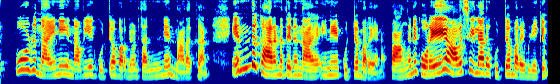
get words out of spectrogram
എപ്പോഴും നയനയും നവിയെയും കുറ്റം പറഞ്ഞുകൊണ്ട് തന്നെ നടക്കുകയാണ്. എന്ത് കാരണത്തിന് നയനയെ കുറ്റം പറയണം. അപ്പം അങ്ങനെ കുറേ ആവശ്യമില്ലാതെ കുറ്റം പറയുമ്പോഴേക്കും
